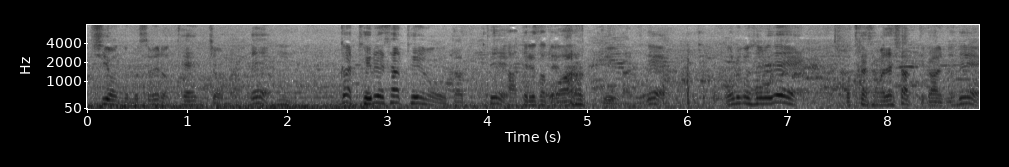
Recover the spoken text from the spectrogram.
のシオンの娘の店長なんで、がテレサ・テンを歌ってあテレサ終わるっていう感じで俺もそれでお疲れ様でしたって感じで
